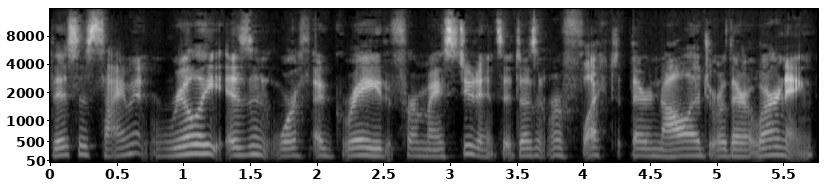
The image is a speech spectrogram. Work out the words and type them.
this assignment really isn't worth a grade for my students. It doesn't reflect their knowledge or their learning.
